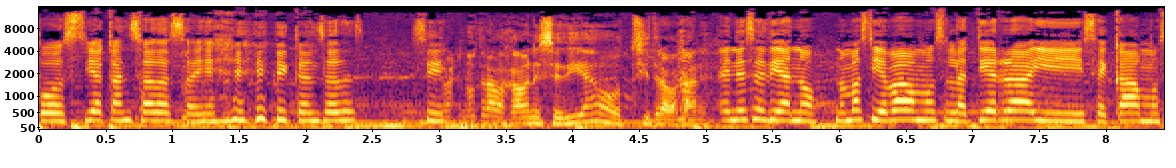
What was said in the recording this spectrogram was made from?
Pues ya cansadas ahí, cansadas. Sí. ¿No trabajaban ese día o sí trabajaban? No, en ese día no, nomás llevábamos la tierra y secábamos.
